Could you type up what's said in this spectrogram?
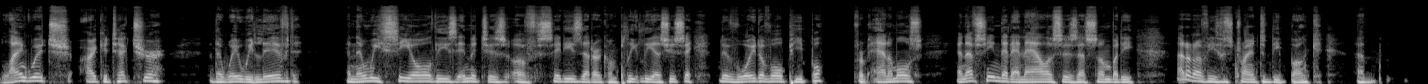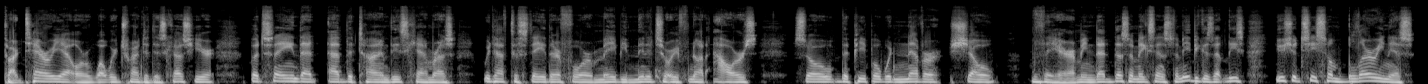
language, architecture, the way we lived. And then we see all these images of cities that are completely, as you say, devoid of all people, from animals. And I've seen that analysis as somebody, I don't know if he was trying to debunk uh, Tartaria or what we're trying to discuss here, but saying that at the time, these cameras would have to stay there for maybe minutes or if not hours. So the people would never show there. I mean, that doesn't make sense to me because at least you should see some blurriness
